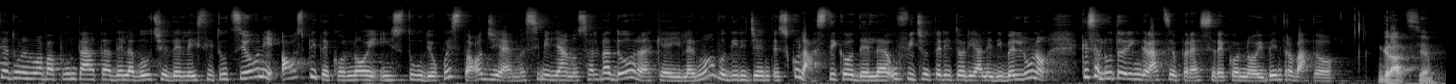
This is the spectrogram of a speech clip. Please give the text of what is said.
Ben ritrovati ad una nuova puntata della Voce delle Istituzioni. Ospite con noi in studio quest'oggi è Massimiliano Salvador, che è il nuovo dirigente scolastico dell'Ufficio Territoriale di Belluno, che saluto e ringrazio per essere con noi. Ben trovato. Grazie.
